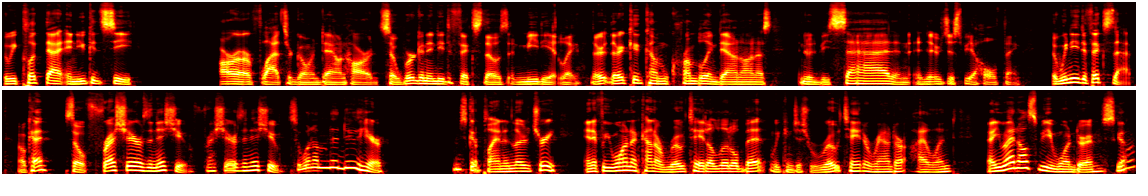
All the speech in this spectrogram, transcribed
So we click that and you can see our, flats are going down hard. So we're going to need to fix those immediately. They they could come crumbling down on us and it would be sad and, and it would just be a whole thing. So we need to fix that. Okay. So fresh air is an issue. Fresh air is an issue. So what I'm going to do here, I'm just going to plant another tree. And if we want to kind of rotate a little bit, we can just rotate around our island. Now you might also be wondering, Scar,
